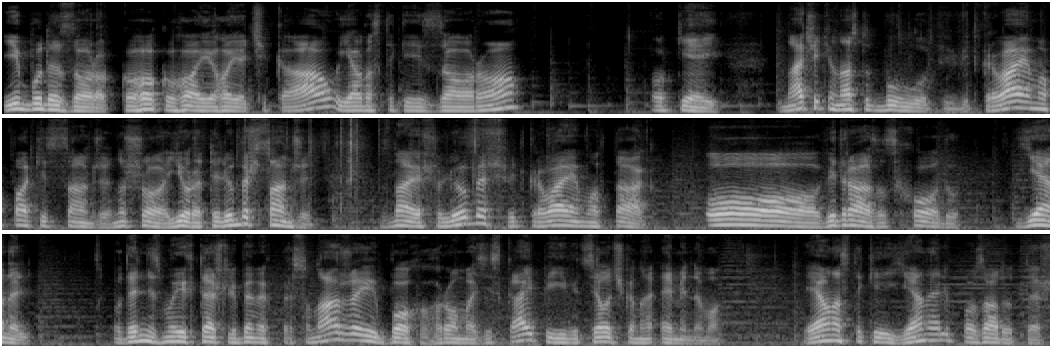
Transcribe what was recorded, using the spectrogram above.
І буде Зоро. Кого кого його я чекав. Є в нас такий Зоро. Окей. Значить, у нас тут був Луфі. Відкриваємо пак із Санджі. Ну що, Юра, ти любиш Санджі? Знаю, що любиш. Відкриваємо так. О, відразу з ходу. Єнель. Один із моїх теж любимих персонажей, Бог Грома зі скайпі і відсилочка на Емінема. Є у нас такий Єнель, позаду те ж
